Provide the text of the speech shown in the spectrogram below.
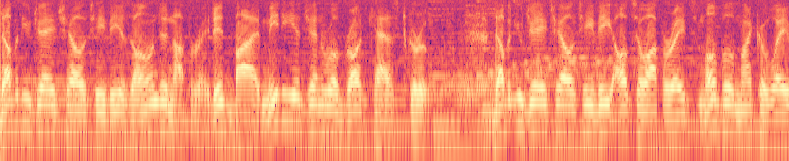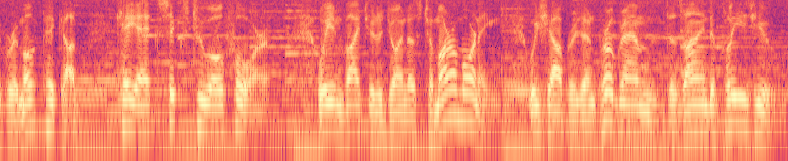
WJHL TV is owned and operated by Media General Broadcast Group. WJHL TV also operates mobile microwave remote pickup KX6204. We invite you to join us tomorrow morning. We shall present programs designed to please you.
